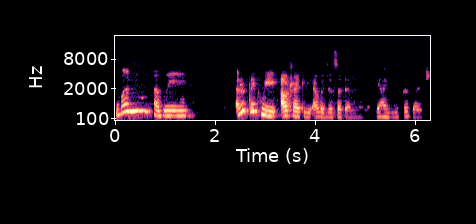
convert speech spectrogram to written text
when have we? I don't think we outrightly ever just said that. and we're Like, yeah, you're privileged.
